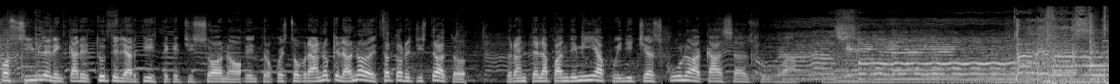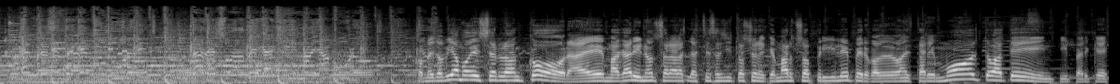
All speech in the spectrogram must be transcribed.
Impossibile elencare tutti gli artisti che ci sono dentro questo brano che l'hanno è stato registrato durante la pandemia, quindi ciascuno a casa sua. come dobbiamo esserlo ancora eh? magari non sarà la stessa situazione che marzo-aprile, però dobbiamo stare molto attenti perché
